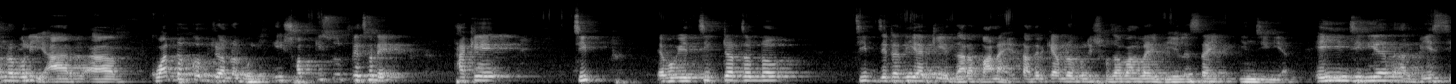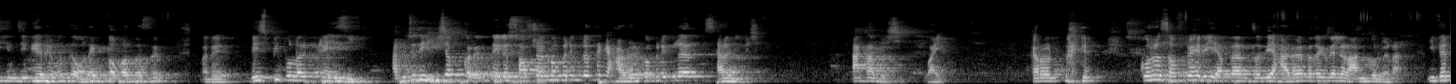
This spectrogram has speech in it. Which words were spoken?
আমরা বলি আর কোয়ান্টাম কম্পিউটার আমরা বলি, এই সব কিছুর পেছনে থাকে চিপ এবং এই চিপটার জন্য চিপ যেটা দিয়ে আর কি যারা বানায়, তাদেরকে আমরা বলি সোজা বাংলায় ভিএলএসআই ইঞ্জিনিয়ার এই ইঞ্জিনিয়ার আর বিএসসি ইঞ্জিনিয়ারের মধ্যে অনেক তফাৎ আছে। মানে দিস পিপল আর ক্রেজি আপনি যদি হিসাব করেন, তাহলে সফটওয়্যার কোম্পানিগুলো থেকে হার্ডওয়্যার কোম্পানিগুলোর স্যালারি বেশি, টাকা বেশি ওয়াই কারণ কোনো সফটওয়্যারই আপনার যদি হার্ডওয়্যার না থাকে তাহলে রান করবে না। ইভেন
